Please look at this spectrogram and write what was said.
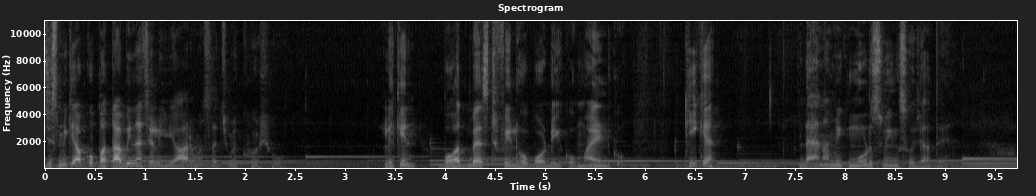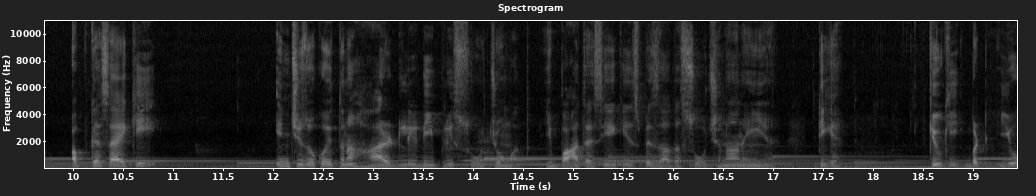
जिसमें कि आपको पता भी ना चले, यार मैं सच में खुश हूँ। लेकिन बहुत बेस्ट फील हो बॉडी को माइंड को। ठीक है? डायनामिक मूड स्विंग्स हो जाते हैं। अब कैसा है कि इन चीज़ों को इतना हार्डली डीपली सोचो मत। ये बात ऐसी है कि इस पर ज़्यादा सोचना नहीं है, ठीक है? क्योंकि but you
